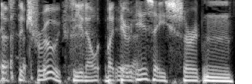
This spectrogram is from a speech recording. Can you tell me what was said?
it's the truth, you know. But there Yeah. is a certain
